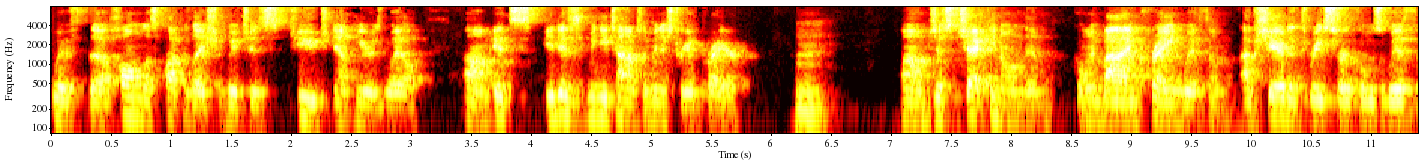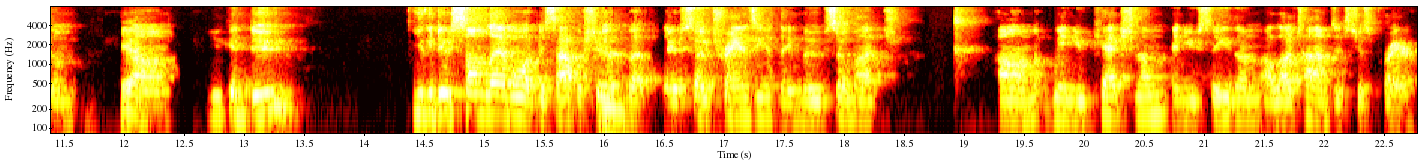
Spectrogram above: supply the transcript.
with the homeless population, which is huge down here as well, um, it's it is many times a ministry of prayer. Hmm. Um, just checking on them, going by and praying with them. I've shared the three circles with them. Yeah. Um, you can do you can do some level of discipleship, Mm. but they're so transient, they move so much. Um, when you catch them and you see them, a lot of times it's just prayer.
